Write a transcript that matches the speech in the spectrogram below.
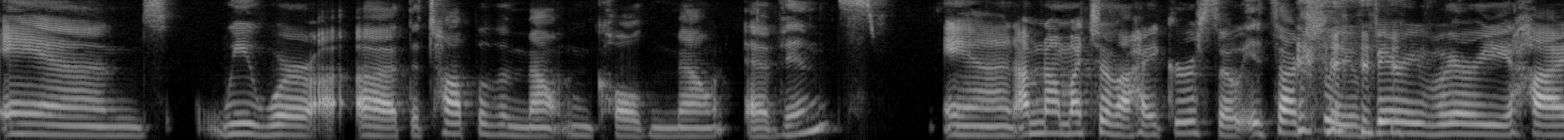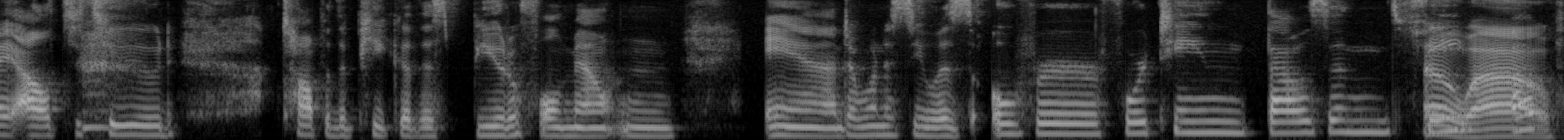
And we were uh, at the top of a mountain called Mount Evans. And I'm not much of a hiker, so it's actually a very, very high altitude, top of the peak of this beautiful mountain. And I want to see was over 14,000 feet. Oh, wow. Up.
